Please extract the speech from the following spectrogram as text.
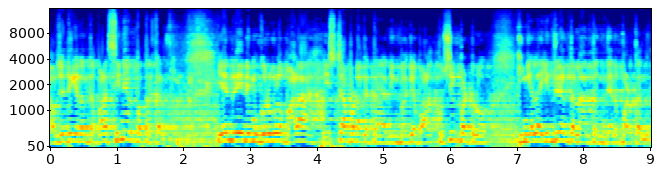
ಅವ್ರ ಜೊತೆಗಿರೋಂಥ ಭಾಳ ಸೀನಿಯರ್ ಪತ್ರಕರ್ತರು. ಏನ್ರಿ ನಿಮ್ಮ ಗುರುಗಳು ಭಾಳ ಇಷ್ಟಪಡಕತ್ತಾರ ನಿಮ್ಮ ಬಗ್ಗೆ ಭಾಳ ಖುಷಿ ಪಟ್ಟರು ಹಿಂಗೆಲ್ಲ ಇದ್ರಿ ಅಂತಲ್ಲ ಅಂತಂದು ನೆನಪು ಮಾಡ್ಕೊಂಡ್ರು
